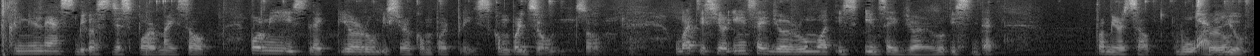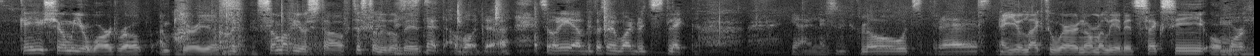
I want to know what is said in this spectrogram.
cleanliness because just for myself. For me, it's like your room is your comfort place, comfort zone. So, what is your inside your room? What is inside your room? Is that from yourself? Who are you? Can you show me your wardrobe? I'm curious. Some of your stuff, just a little This is bit. not about the. Sorry, uh, because my wardrobe is like. Yeah, I like clothes, dress. And you like to wear normally a bit sexy or more Yeah.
